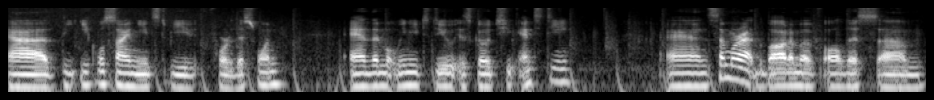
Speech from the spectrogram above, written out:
Uh, the equal sign needs to be for this one. And then what we need to do is go to entity, and somewhere at the bottom of all this um,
